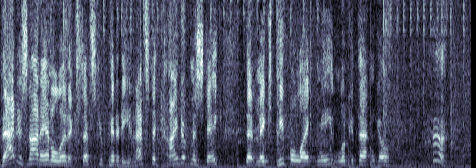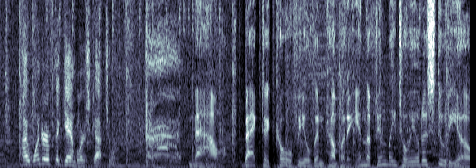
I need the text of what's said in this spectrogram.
That is not analytics, that's stupidity. And that's the kind of mistake that makes people like me look at that and go, huh, I wonder if the gamblers got to him. Now, back to Cofield and Company in the Findlay Toyota studio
